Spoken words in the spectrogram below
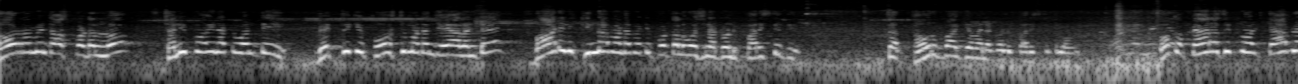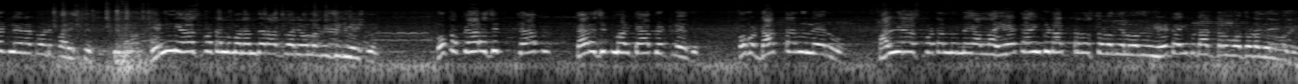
గవర్నమెంట్ హాస్పిటల్లో చనిపోయినటువంటి వ్యక్తికి పోస్ట్ మార్టం చేయాలంటే బాడీని కింద పండబెట్టి పొట్టలు పోసినటువంటి పరిస్థితి. దౌర్భాగ్యమైనటువంటి పరిస్థితిలో ఉంది. ఒక పారాసిటమాల్ టాబ్లెట్ లేనటువంటి పరిస్థితి. ఎన్ని హాస్పిటల్ మనందరి ఆధ్వర్యంలో విజిట్ చేసినాం. ఒక పారాసిట్ టాబ్లెట్ పారాసిటమాల్ ట్యాబ్లెట్ లేదు. ఒక డాక్టర్లు లేరు. పల్లె హాస్పిటల్ ఉన్నాయి అలా. ఏ టైంకు డాక్టర్ వస్తాడో తెలియదు ఏ టైంకు డాక్టర్ పోతాడో తెలియదు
